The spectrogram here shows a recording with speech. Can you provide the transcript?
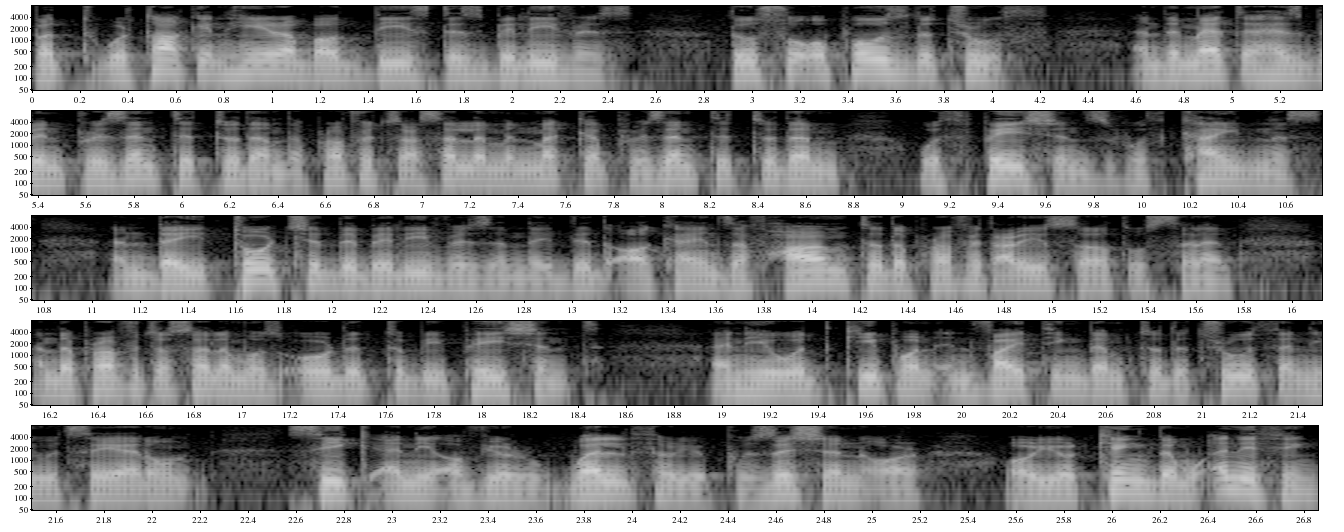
But we're talking here about these disbelievers, those who oppose the truth, and the matter has been presented to them. The Prophet ﷺ in Mecca presented to them with patience, with kindness, and they tortured the believers and they did all kinds of harm to the Prophet ﷺ. And the Prophet ﷺ was ordered to be patient. And he would keep on inviting them to the truth and he would say, I don't seek any of your wealth or your position or, or your kingdom or anything.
